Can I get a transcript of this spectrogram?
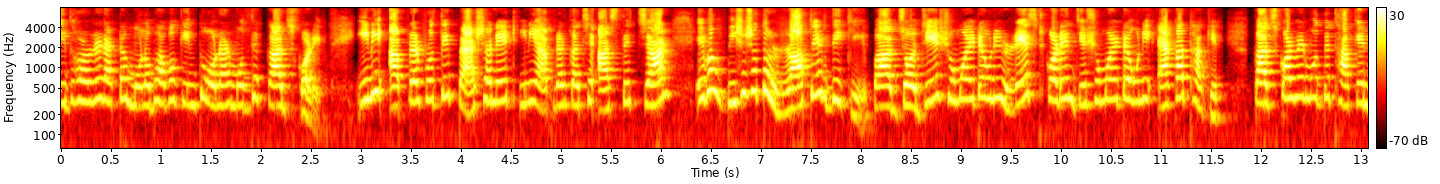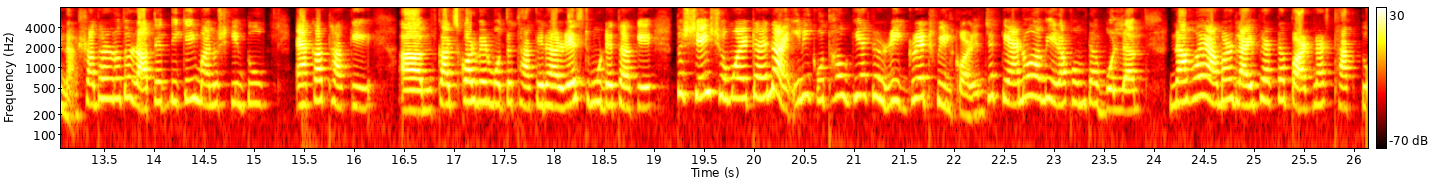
এই ধরনের একটা মনোভাবও কিন্তু ওনার মধ্যে কাজ করে। ইনি আপনার প্রতি প্যাশানেট ইনি আপনার কাছে আসতে চান এবং বিশেষত রাতের দিকে বা যে সময়টা উনি রেস্ট করেন, যে সময়টা উনি একা থাকেন, কাজকর্মের মধ্যে থাকেন না। সাধারণত রাতের দিকেই মানুষ কিন্তু একা থাকে কাজকর্মের মধ্যে থাকে না রেস্ট মুডে থাকে। তো সেই সময়টায় না, ইনি কোথাও গিয়ে একটা রিগ্রেট ফিল করেন যে কেন আমি এরকমটা বললাম, না হয় আমার লাইফে একটা পার্টনার থাকতো,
